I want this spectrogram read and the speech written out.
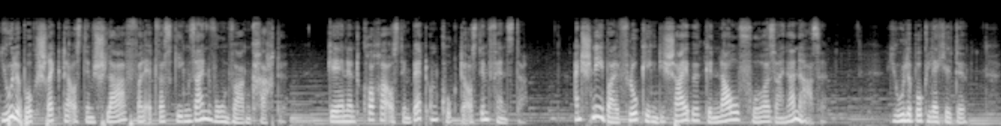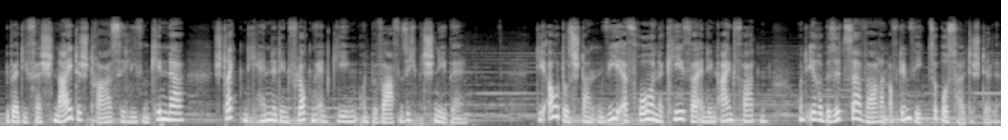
Julebuck schreckte aus dem Schlaf, weil etwas gegen seinen Wohnwagen krachte. Gähnend kroch er aus dem Bett und guckte aus dem Fenster. Ein Schneeball flog gegen die Scheibe genau vor seiner Nase. Julebuck lächelte. Über die verschneite Straße liefen Kinder, streckten die Hände den Flocken entgegen und bewarfen sich mit Schneebällen. Die Autos standen wie erfrorene Käfer in den Einfahrten und ihre Besitzer waren auf dem Weg zur Bushaltestelle.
